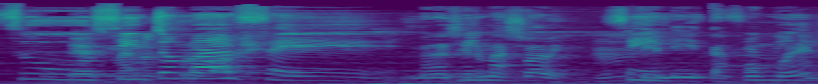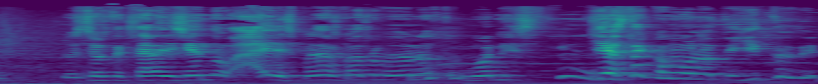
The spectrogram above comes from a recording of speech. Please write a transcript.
sus Es síntomas... eh, Van a ser más suave. Sí. Que ni tampoco. ¿eh? Es suerte que estaba diciendo, ay, después de las cuatro me duelen los pulmones. ya está como los viejitos de,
